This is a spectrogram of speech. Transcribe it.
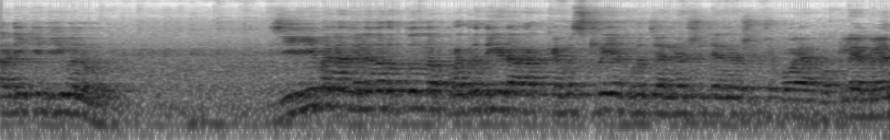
തടിക്ക് ജീവനുണ്ട്. ജീവനെ നിലനിർത്തുന്ന പ്രകൃതിയുടെ ആ കെമിസ്ട്രിയെ കുറിച്ച് അന്വേഷിച്ച് അന്വേഷിച്ച് പോയ പൊക്ലേബൻ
